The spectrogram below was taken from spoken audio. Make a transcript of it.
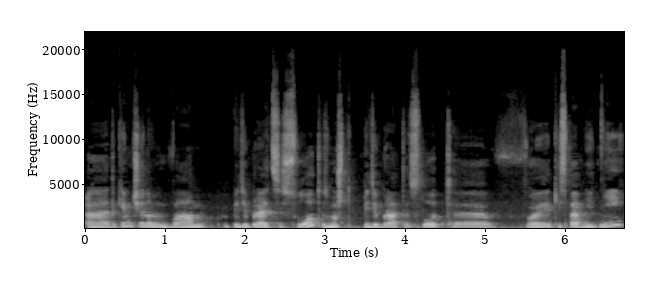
Е, Таким чином вам підібрається слот, ви зможете підібрати слот в якісь певні дні,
